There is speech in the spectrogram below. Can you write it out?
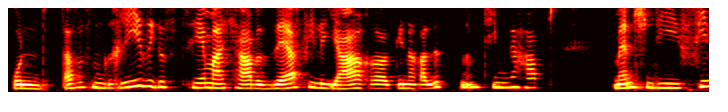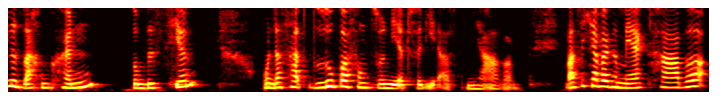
Und das ist ein riesiges Thema. Ich habe sehr viele Jahre Generalisten im Team gehabt, Menschen, die viele Sachen können, so ein bisschen. Und das hat super funktioniert für die ersten Jahre. Was ich aber gemerkt habe,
